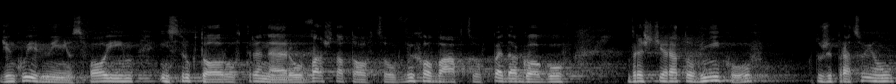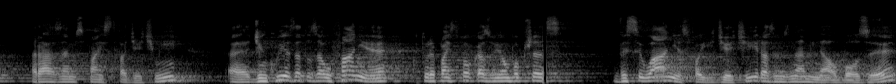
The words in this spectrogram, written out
Dziękuję w imieniu swoim, instruktorów, trenerów, warsztatowców, wychowawców, pedagogów, wreszcie ratowników, którzy pracują razem z Państwa dziećmi. E, Dziękuję za to zaufanie, które Państwo okazują poprzez wysyłanie swoich dzieci razem z nami na obozy,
